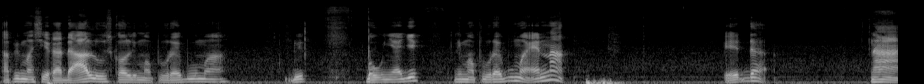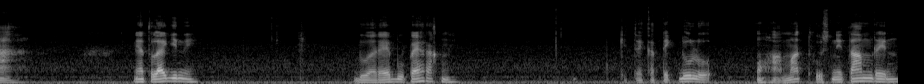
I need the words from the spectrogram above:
Tapi masih rada halus kalau 50 ribu mah. Duit baunya aja 50 ribu mah enak. Beda. Nah ini satu lagi nih. 2000 perak nih. Kita ketik dulu. Muhammad Husni Tamrin.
